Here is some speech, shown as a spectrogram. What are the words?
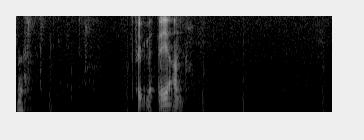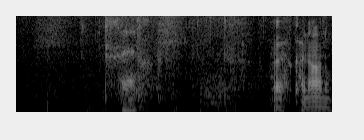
Was? Fängt mit D an. Äh, keine Ahnung.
